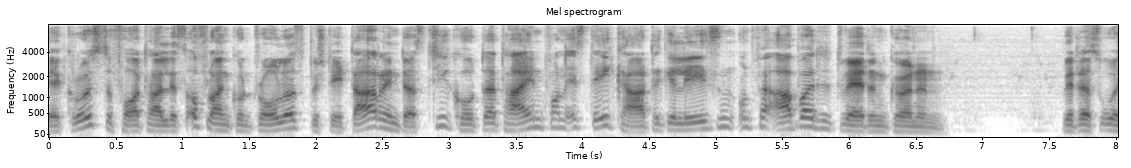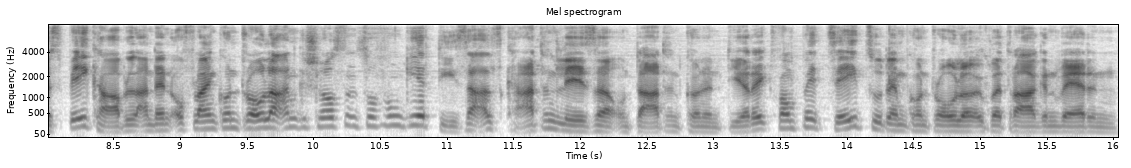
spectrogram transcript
Der größte Vorteil des Offline-Controllers besteht darin, dass G-Code-Dateien von SD-Karte gelesen und verarbeitet werden können. Wird das USB-Kabel an den Offline-Controller angeschlossen, so fungiert dieser als Kartenleser und Daten können direkt vom PC zu dem Controller übertragen werden.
